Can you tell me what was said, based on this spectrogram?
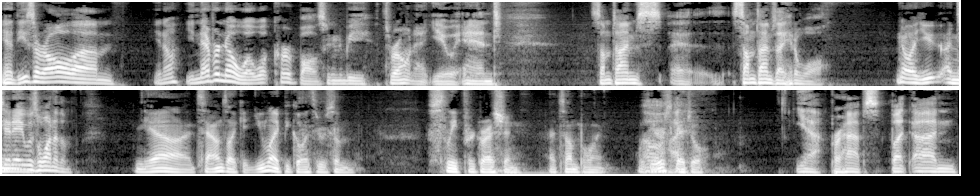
yeah, these are all, um, you know, you never know what, what curveballs are going to be thrown at you. And sometimes, uh, sometimes I hit a wall. No, you. I mean, Today was one of them. Yeah, it sounds like it. You might be going through some sleep regression at some point with Oh, your I- schedule. Yeah, perhaps. But um,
